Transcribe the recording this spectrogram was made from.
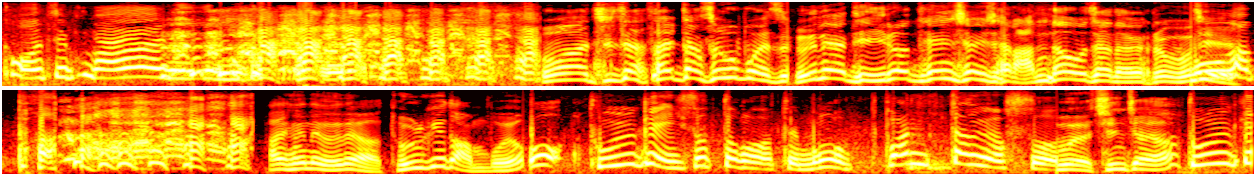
거짓말. 와 진짜 살짝 속을 뻔했어 은혜한테 이런 텐션이 잘 안 나오잖아요 여러분 목 아파. 아니 근데 은혜야 돌개도 안 보여? 어, 돌개 있었던 것 같아. 뭔가 반짝이었어. 뭐야 진짜야? 돌개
